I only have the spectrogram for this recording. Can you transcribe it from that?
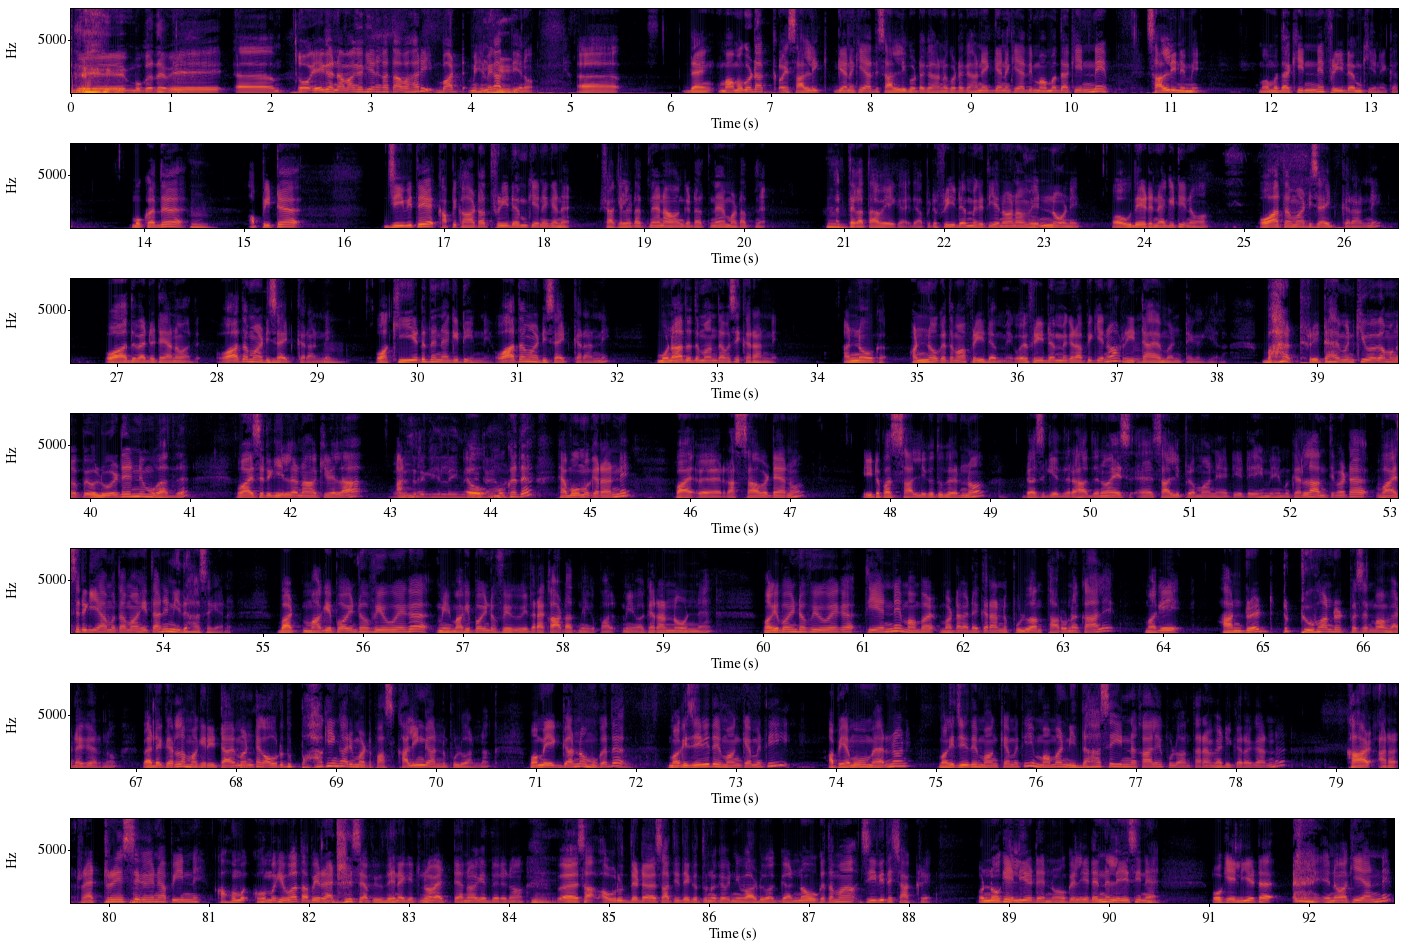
මොකද වේ ඕ ඒක නමග කියන කතාව හරි. බට් මෙහෙමකක් තියෙනවා. දැන් මම ගොඩක් ඔය සල්ලි ගැන කියද සල්ලි ගොඩ ගහනකොට ගහනෙක් ගැන කියද ම දකින්නේ සල්ලි නෙමේ මම දකින්නේ ෆ්‍රීඩම් කියන එක. මොකද අපිට ජීවිතය අපි කාටත් ෆ්‍රීඩම් කියන ගැන ශකලටත් නෑ නවංගටත් නෑ මටත් නෑ. ඇත්ත කතාවේකයි අපිට ෆ්‍රීඩම් එක තියෙනවනම් වෙන්න ඕනේ. ඔවුදේට නැගිටිනවා. ඔයා තමා ඩිසයිට් කරන්නේ වාද වැඩට යනවද. වා තමා ඩිසයිට් කරන්නේ වා කියටද නැගිටින්නේ. වාතම ඩිසයිට් කරන්නේ මොනාද දමන් දවසි කරන්නේ. අන්න ඕක. අන්නෝකතම ෆ්‍රීඩම් එක. ඔය ෆ්‍රීඩම් එක අපි කියෙනවා රිටයමන්ට එක කියලා. බට රිටයමන් කිව ගමඟ පෙවලුවට එන්න මොකක්ද වයසට ගිල්ල නාකි වෙලා අන්න. මොකද? හැමෝම කරන්නේ රස්සාාවට යනවා ඊට පස් සල්ලිකතු කරනවා. ඩස ගෙදර හදනවා. සල්ලි ප්‍රමාණ හැටියට එහෙම කරලා අන්තිමට වයසට ගියාම තමා හිතන නිදහස ගැන. බට් මගේ පොයින්ට ෆිව් එක මේ මගේ පොයින්ට ෆිව් විතර කාටත් මේ පල් මේ කරන්න ඕන්න මගේ පොයින්ට ෆිව් එක තියෙන්නේ මම මට වැඩ කරන්න පුළුවන් තරුණ කාලේ මගේ 100%ම වැඩ කරන වැඩ කරලා මගේ රිටයිමට අවුරුදු පහකින් හරිමට පස් කලින් ගන්න පුළුවන්න මම එක් ගන්න මොකද මගේ ජීවිතය මං කැමති අපි හැමෝ මැරණන මගේ ජීවිතය මං කැමති මම නිදහස ඉන්න කාලේ පුළුවන්තරම් වැඩි කරගන්න. රැට්‍රේසගෙන අපින්න කොහම කොම කිව අපි රැට්‍රේස අපි උදේ නැගෙටන වැට්ටයන ගෙදරෙනවා අවුරුද්ධට සති දෙකතුනක නිවාඩුවක් ගන්න ඕකතම ජීවිත චක්‍රය. ඔන්නෝක එලියට නෝක එලියටන්න ලේසි නෑ. ඕක එලියට එනවා කියන්නේ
